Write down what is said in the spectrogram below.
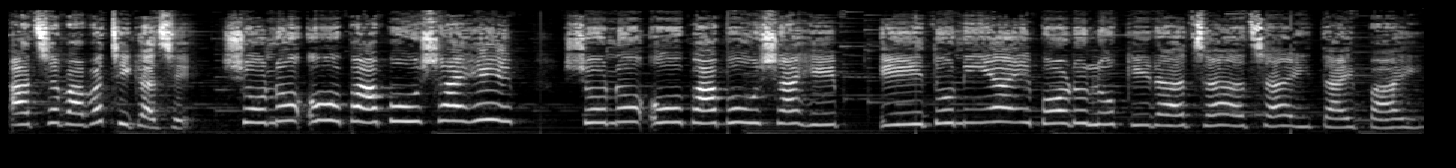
আচ্ছা বাবা ঠিক আছে। শোনো ও বাবু সাহেব শোনো ও বাবু সাহেব এই দুনিয়ায় বড় লোকেরা যা চাই তাই পাই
